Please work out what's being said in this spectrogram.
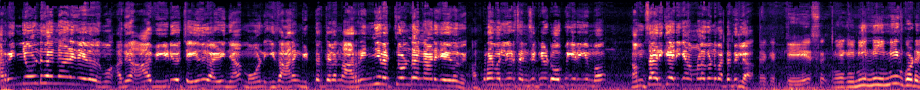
അറിഞ്ഞുകൊണ്ട് തന്നെയാണ് ചെയ്തത്. അത് ആ വീഡിയോ ചെയ്ത് കഴിഞ്ഞാൽ മോൺ ഈ സാധനം കിട്ടത്തില്ലെന്ന് അറിഞ്ഞു വെച്ചുകൊണ്ട് തന്നെയാണ് ചെയ്തത്. അത്രയും വലിയൊരു സെൻസിറ്റീവ് ടോപ്പിക് ഇരിക്കുമ്പോ സംസാരിക്കാതിരിക്കാൻ നമ്മളെ കൊണ്ട് പറ്റത്തില്ല. കേസ് ഇനി ഇനി ഇനിയും കൊടു.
